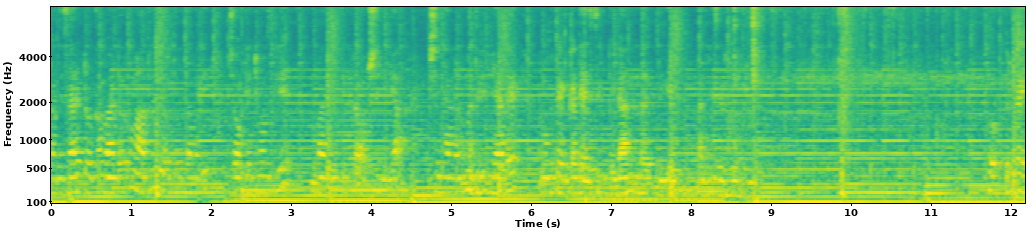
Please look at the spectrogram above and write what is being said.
പഞ്ചസാര ഇട്ട് വേണ്ടവർക്ക് മാത്രം ചേർത്ത് കൊടുത്താൽ മതി. ചോക്ലേറ്റ് മോസിൽ മധുരത്തിന്റെ ഓപ്ഷൻ ഇല്ല. പക്ഷെ ഞങ്ങൾ മധുരം ഇല്ലാതെ നമുക്ക് തേക്ക ടേസ്റ്റ് കിട്ടില്ല എന്നുള്ള ഇതിൽ മധുരം ചേർത്ത് കൊടുക്കുന്നു. ഒരു കൈ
